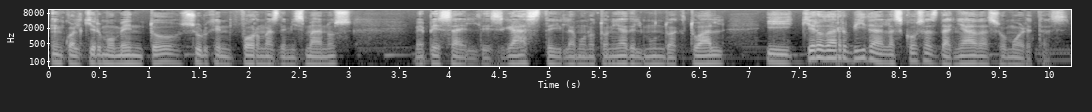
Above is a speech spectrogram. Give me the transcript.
en cualquier momento surgen formas de mis manos, me pesa el desgaste y la monotonía del mundo actual y quiero dar vida a las cosas dañadas o muertas.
